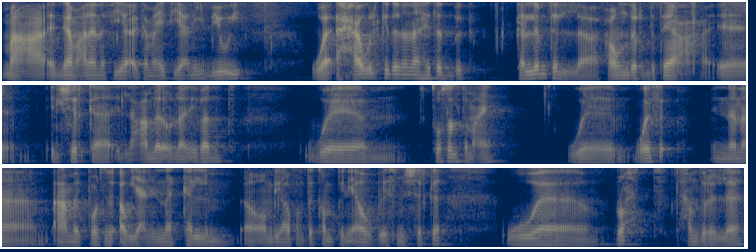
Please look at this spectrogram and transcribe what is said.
مع الجامعة اللي أنا فيها جامعتي يعني BUE وأحاول كده إن أنا hit big كلمت ال founder بتاع الشركة اللي عاملة ال online event وتواصلت معاه ووافق إن أنا أعمل partner أو يعني إن أنا أتكلم on behalf of the company أو باسم الشركة. ورحت الحمد لله.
